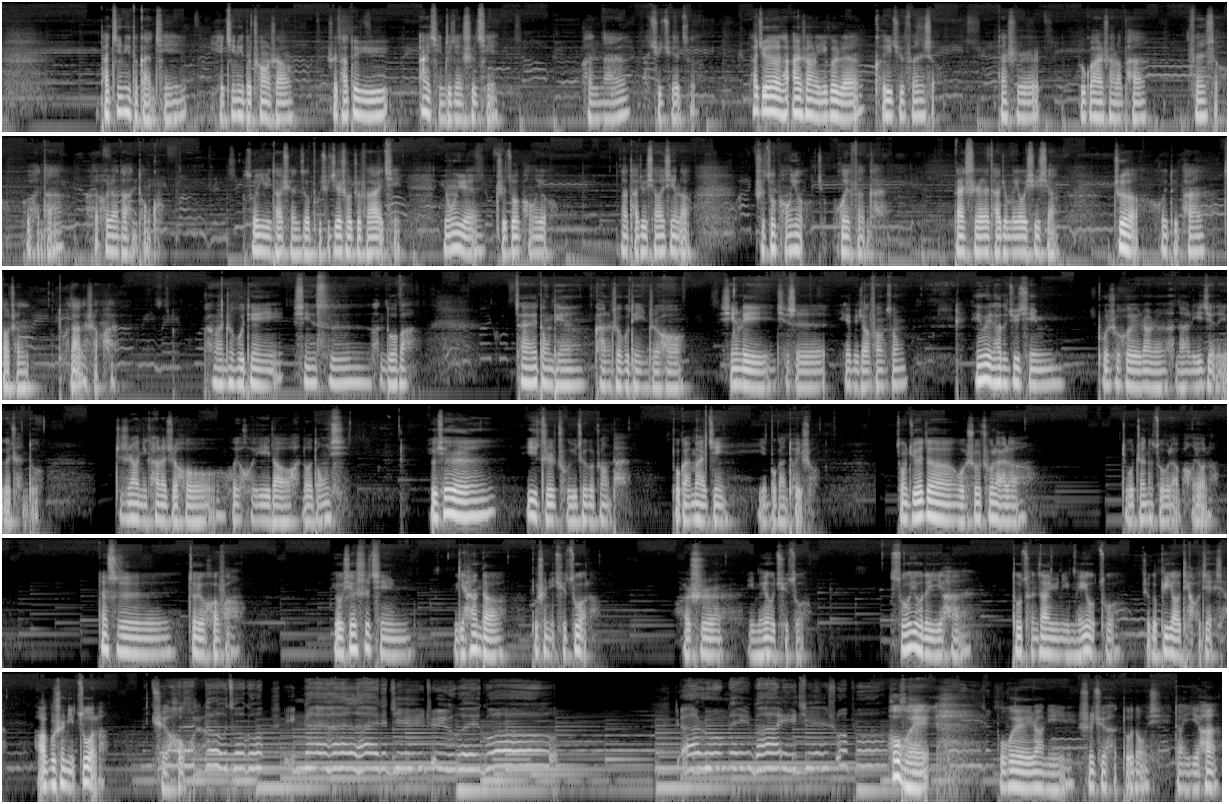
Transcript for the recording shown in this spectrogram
他经历的感情，也经历的创伤，使他对于爱情这件事情很难去抉择。他觉得他爱上了一个人可以去分手，但是如果爱上了潘。分手会很大，会让他很痛苦，所以他选择不去接受这份爱情，永远只做朋友。那他就相信了，只做朋友就不会分开。但是他就没有去想，这会对潘造成多大的伤害。看完这部电影，心思很多吧。在冬天看了这部电影之后。心里其实也比较放松，因为它的剧情不是会让人很难理解的一个程度，只是让你看了之后会回忆到很多东西。有些人一直处于这个状态，不敢迈进，也不敢退手，总觉得我说出来了，就真的做不了朋友了。但是这又何妨？有些事情，遗憾的不是你去做了，而是你没有去做。所有的遗憾，都存在于你没有做这个必要条件下，而不是你做了却后悔了。后悔。不会让你失去很多东西，但遗憾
